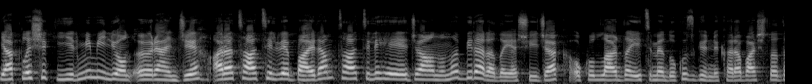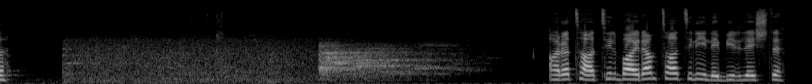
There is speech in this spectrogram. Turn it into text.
Yaklaşık 20 milyon öğrenci ara tatil ve bayram tatili heyecanını bir arada yaşayacak. Okullarda eğitime 9 günlük ara başladı. Ara tatil bayram tatiliyle birleşti.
